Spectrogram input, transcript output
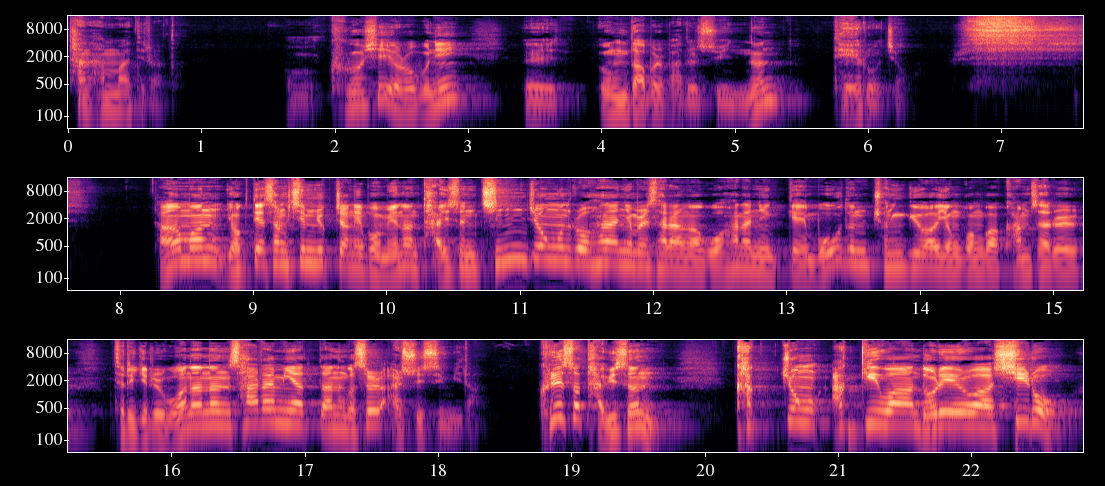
단 한마디라도. 어, 그것이 여러분이 예, 응답을 받을 수 있는 대로죠. 다음은 역대상 16장에 보면은 다윗은 진정으로 하나님을 사랑하고 하나님께 모든 존귀와 영광과 감사를 드리기를 원하는 사람이었다는 것을 알 수 있습니다. 그래서 다윗은 각종 악기와 노래와 시로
